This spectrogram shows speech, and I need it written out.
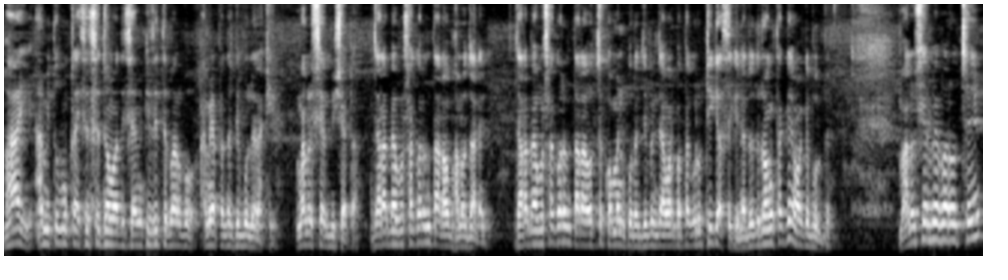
ভাই, আমি তো মুখ লাইসেন্সে জমা দিছি, আমি কি দিতে পারব? আমি আপনাদেরকে বলে রাখি মালয়েশিয়ার বিষয়টা। যারা ব্যবসা করেন, তারাও ভালো জানেন। যারা ব্যবসা করেন, তারা হচ্ছে কমেন্ট করে দেবেন যে আমার কথাগুলো ঠিক আছে কিনা। যদি রং থাকে, আমাকে বলবেন। মালয়েশিয়ার ব্যাপার হচ্ছে,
